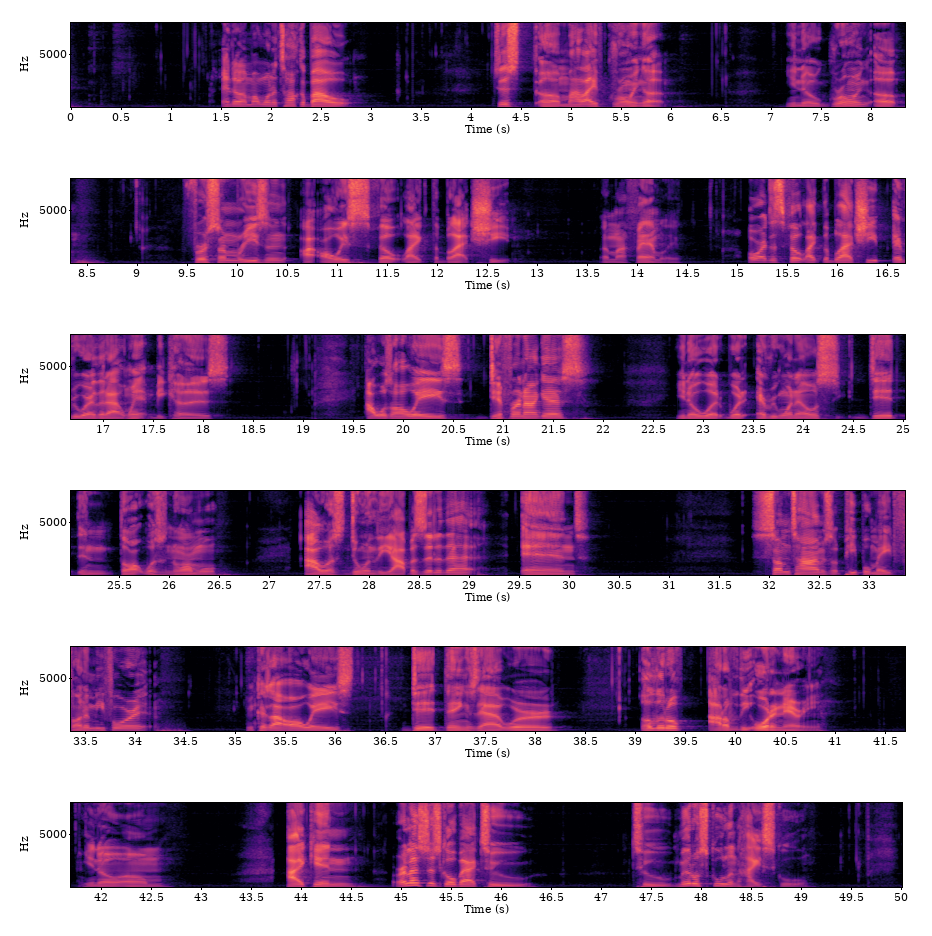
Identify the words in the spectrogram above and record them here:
And um, I want to talk about just uh, my life growing up. You know, growing up, for some reason, I always felt like the black sheep of my family. Or I just felt like the black sheep everywhere that I went because I was always different, I guess. You know what what everyone else did and thought was normal. I was doing the opposite of that. And sometimes people made fun of me for it because I always did things that were a little out of the ordinary. You know, um I can or let's just go back to to middle school and high school.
